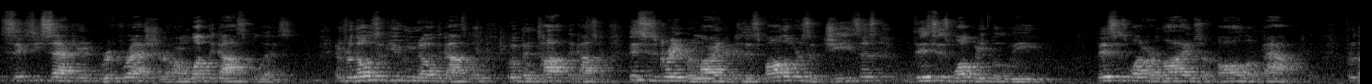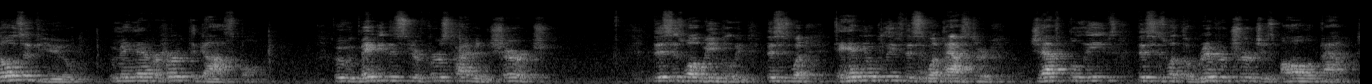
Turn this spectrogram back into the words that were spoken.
60 second refresher on what the gospel is. And for those of you who know the gospel, who have been taught the gospel, this is a great reminder because as followers of Jesus, this is what we believe. This is what our lives are all about. For those of you who may never heard the gospel, who maybe this is your first time in church, this is what we believe. This is what Daniel believes. This is what Pastor Jeff believes. This is what the River Church is all about.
